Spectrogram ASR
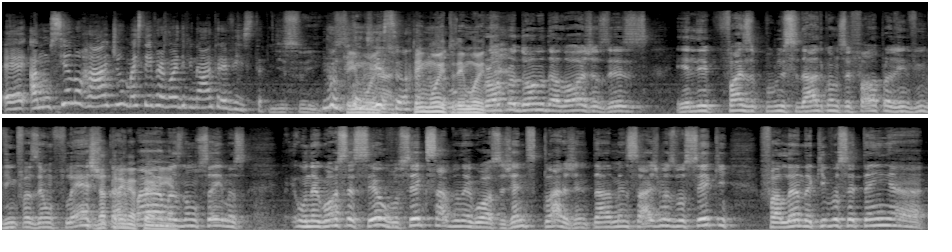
É, anuncia no rádio, mas tem vergonha de vir uma entrevista. Isso aí. Não tem, tem muito. Isso? Tem muito, tem muito. O próprio dono da loja, às vezes ele faz a publicidade quando você fala pra gente vir fazer um flash, Já o cara, ah, mas não sei, mas o negócio é seu, você que sabe do negócio. A gente, claro, a gente dá a mensagem, mas você que falando aqui, você tem a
